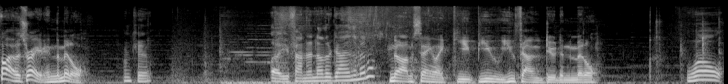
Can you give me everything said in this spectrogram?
Oh, I was right, in the middle. Okay. Oh, you found another guy in the middle? No, I'm saying like you you you found a dude in the middle. Well.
